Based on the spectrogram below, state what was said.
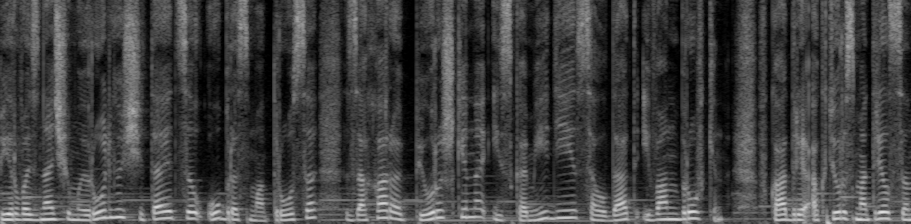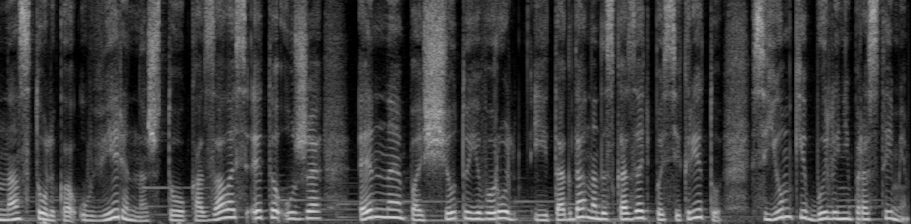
Первой значимой ролью считается образ матроса Захара Перышкина из комедии «Солдат Иван Бровкин», в кадре актер смотрелся настолько уверенно, что казалось это уже энная по счету его роль. И тогда, надо сказать по секрету, съемки были непростыми.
